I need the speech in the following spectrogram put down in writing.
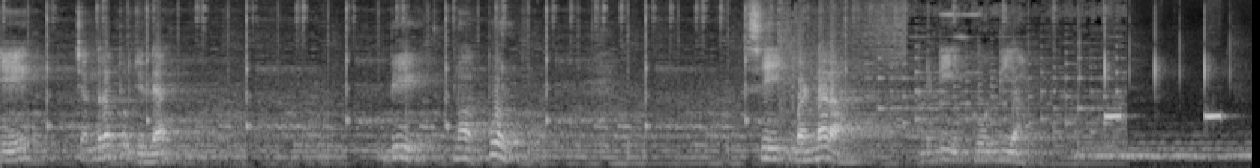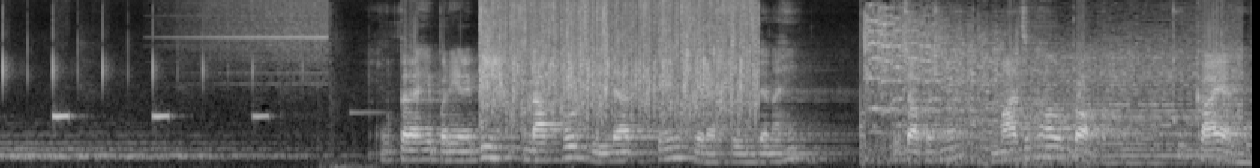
ए चंद्रपूर जिल्ह्यात. बी नागपूर. सी भंडारा. आणि डी गोंदिया उत्तर आहे पर्याय बी नागपूर जिल्ह्यात पेंच हे राष्ट्रीय उद्यान आहे पुढचा प्रश्न माझगाव डॉक हे काय आहे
